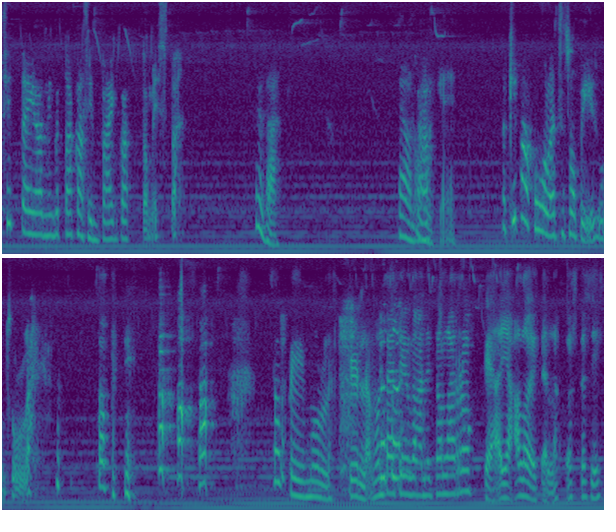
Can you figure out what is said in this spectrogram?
sit ei ole niin takaisinpäin kattomista. Hyvä. Se on Hyvä. oikein. No kiva kuulla, että se sopii sun sulle. Sopii. Sopii mulle, kyllä. Mun täytyy vaan nyt olla rohkea ja aloitella, koska siis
